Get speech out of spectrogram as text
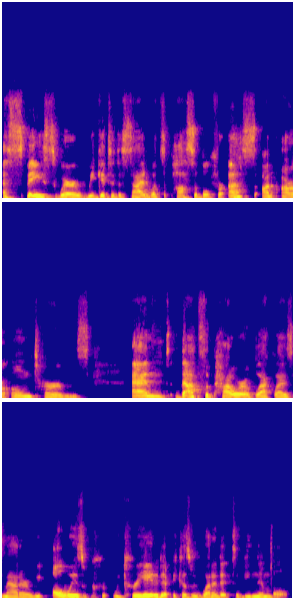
a space where we get to decide what's possible for us on our own terms. And that's the power of Black Lives Matter. We always we created it because we wanted it to be nimble.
